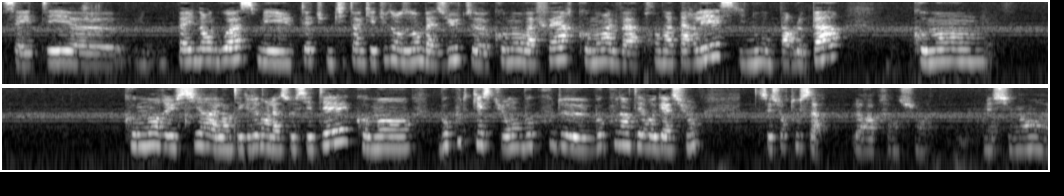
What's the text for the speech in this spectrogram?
ça a été euh, pas une angoisse, mais peut-être une petite inquiétude en se disant bah zut, euh, comment on va faire? Comment elle va apprendre à parler? Si nous on ne parle pas Comment comment réussir à l'intégrer dans la société? Comment beaucoup de questions, beaucoup de beaucoup d'interrogations. C'est surtout ça leur appréhension. Mais sinon, euh,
